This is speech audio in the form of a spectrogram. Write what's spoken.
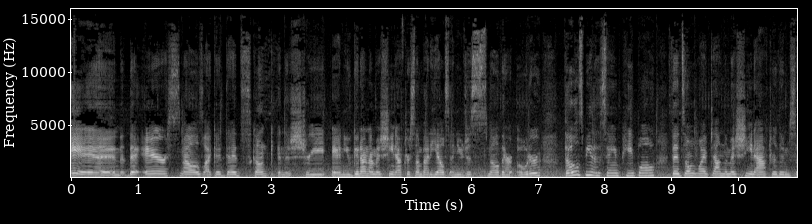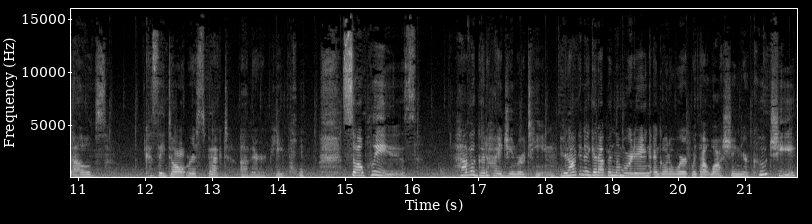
and the air smells like a dead skunk in the street and you get on a machine after somebody else and you just smell their odor those be the same people that don't wipe down the machine after themselves because they don't respect other people so please have a good hygiene routine you're not to get up in the morning and go to work without washing your coochie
